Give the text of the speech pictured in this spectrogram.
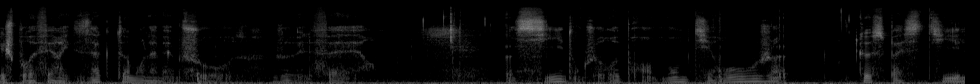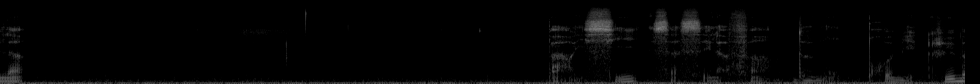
Et je pourrais faire exactement la même chose. Je vais le faire ici. Donc je reprends mon petit rouge. Que se passe-t-il? Par ici, ça c'est la fin de mon premier cube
